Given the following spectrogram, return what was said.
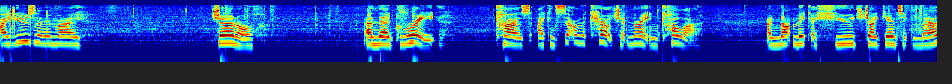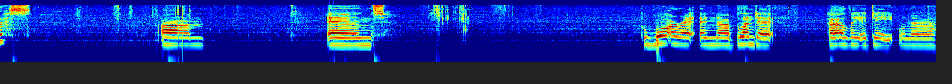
I use them in my journal and they're great because I can sit on the couch at night and colour and not make a huge gigantic mess. Um, and water it and uh, blend it at a later date when uh,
